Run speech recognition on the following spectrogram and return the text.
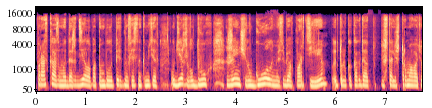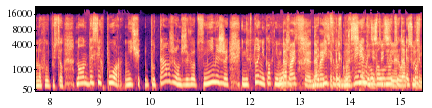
по рассказам, и даже дело потом было передано в Следственный комитет, удерживал двух женщин голыми у себя в квартире, только когда стали штурмовать, он их выпустил. Но он до сих пор, там же он живет с ними же, и никто никак не может давайте, давайте пригласим, этого действительно это, обсудим.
